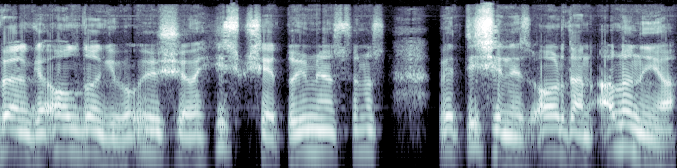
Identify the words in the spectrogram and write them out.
Bölge olduğu gibi uyuşuyor ve hiçbir şey duymuyorsunuz ve dişiniz oradan alınıyor.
